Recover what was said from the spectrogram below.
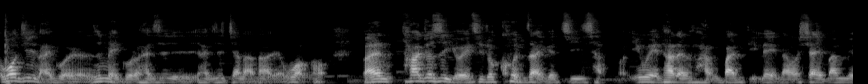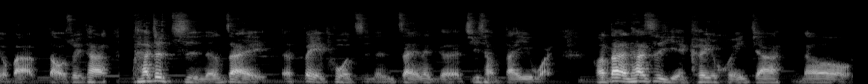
我忘记是哪一国人，是美国人还是还是加拿大人，忘了。反正他就是有一次就困在一个机场嘛，因为他的航班 delay，然后下一班没有办法到，所以他他就只能在呃被迫只能在那个机场待一晚。啊，当然他是也可以回家，然后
